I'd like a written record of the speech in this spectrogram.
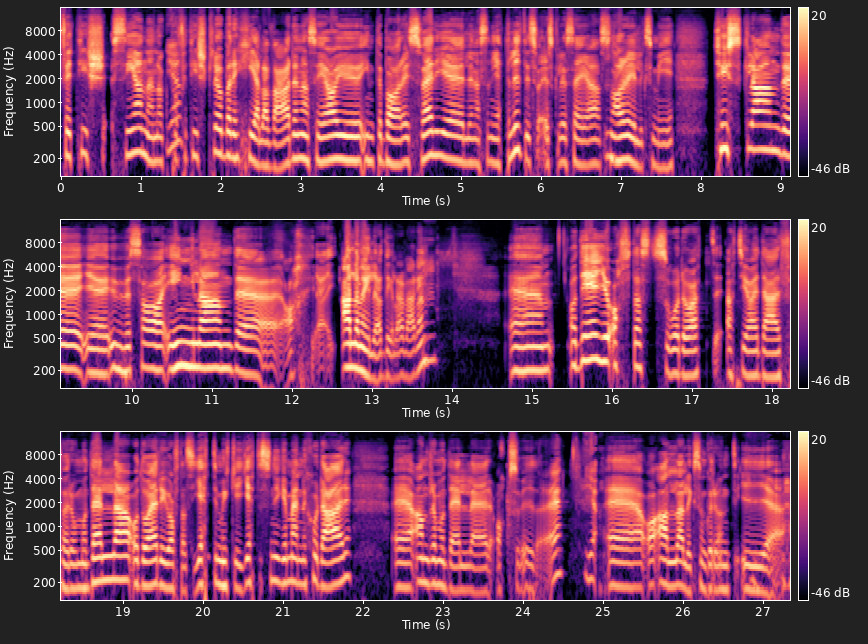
fetischscenen och yeah. på fetischklubbar i hela världen. Alltså jag har ju inte bara i Sverige, eller nästan jättelite i Sverige skulle jag säga, mm. snarare mm. liksom i Tyskland, eh, USA, England, eh, alla möjliga delar av världen. Mm. Um, och det är ju oftast så då att, att jag är där för att modella och då är det ju oftast jättemycket jättesnygga människor där eh, andra modeller och så vidare. Ja. Eh, och alla liksom går runt i eh,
